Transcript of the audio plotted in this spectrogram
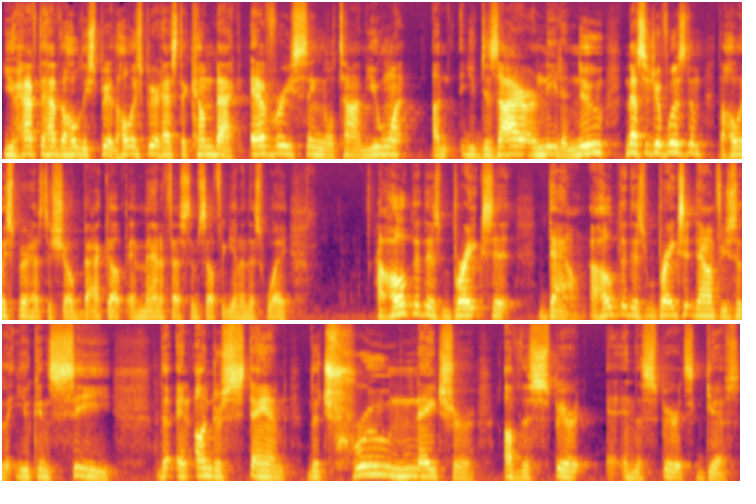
You have to have the Holy Spirit. The Holy Spirit has to come back every single time. You want a, you desire or need a new message of wisdom, the Holy Spirit has to show back up and manifest himself again in this way. I hope that this breaks it down. I hope that this breaks it down for you so that you can see the, and understand the true nature of the Spirit in the Spirit's gifts.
